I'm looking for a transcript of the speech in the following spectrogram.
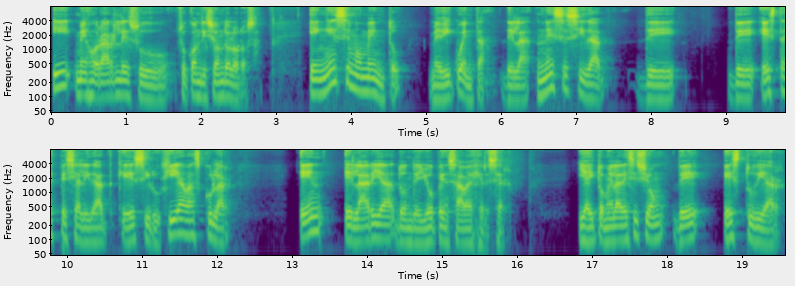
y mejorarle su, condición dolorosa. En ese momento me di cuenta de la necesidad de, de esta especialidad que es cirugía vascular en el área donde yo pensaba ejercer. Y ahí tomé la decisión de estudiar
